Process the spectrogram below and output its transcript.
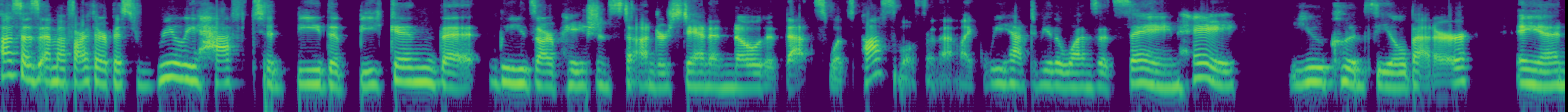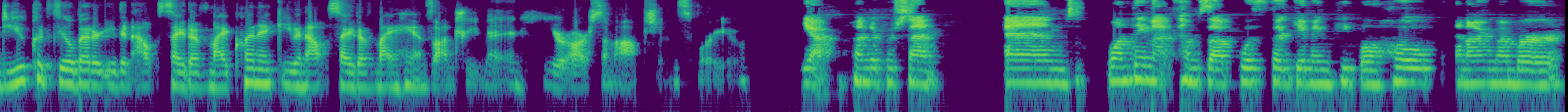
us as MFR therapists really have to be the beacon that leads our patients to understand and know that that's what's possible for them. Like, we have to be the ones that's saying, hey, you could feel better and you could feel better even outside of my clinic, even outside of my hands on treatment. And here are some options for you. Yeah, 100%. And one thing that comes up with the giving people hope, and I remember,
